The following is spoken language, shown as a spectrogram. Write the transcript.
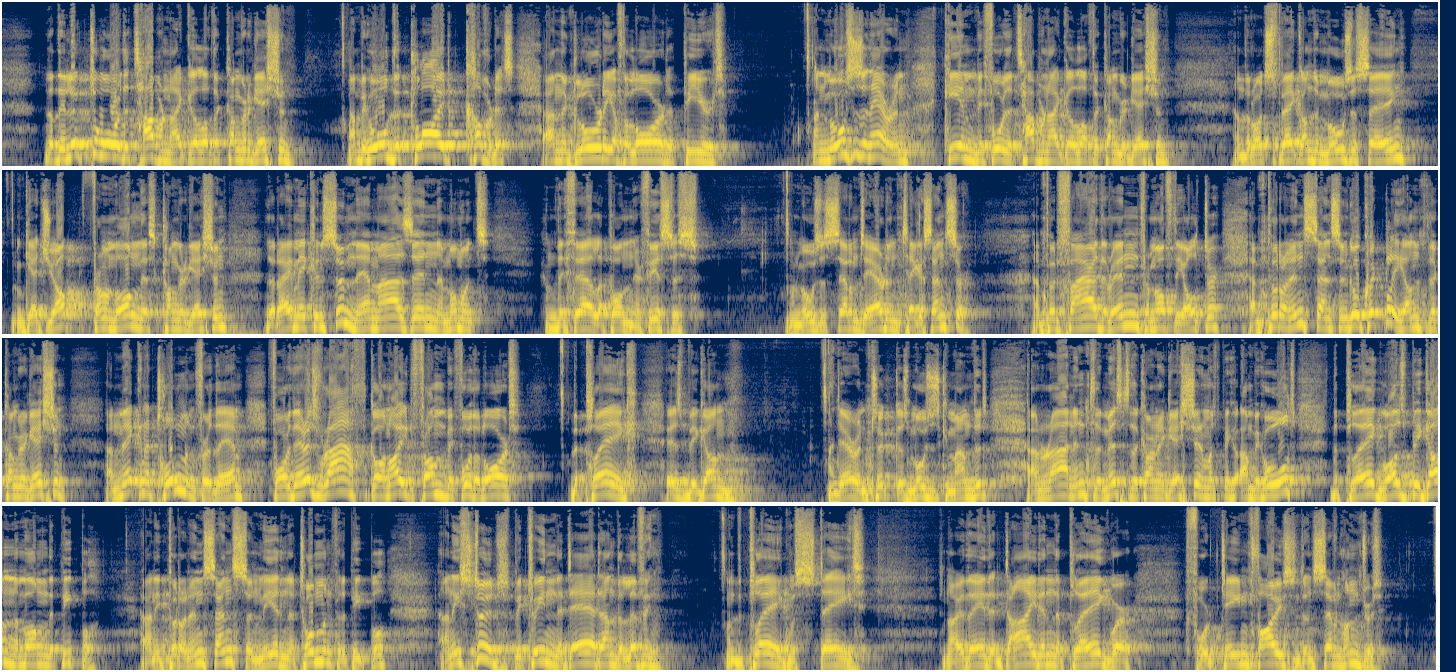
that they looked toward the tabernacle of the congregation. And behold, the cloud covered it, and the glory of the Lord appeared. And Moses and Aaron came before the tabernacle of the congregation. And the Lord spake unto Moses, saying, and get you up from among this congregation, that I may consume them as in a moment. And they fell upon their faces. And Moses said unto Aaron, Take a censer, and put fire therein from off the altar, and put on incense, and go quickly unto the congregation, and make an atonement for them, for there is wrath gone out from before the Lord. The plague is begun. And Aaron took as Moses commanded, and ran into the midst of the congregation, and behold, the plague was begun among the people. And he put on incense and made an atonement for the people. And he stood between the dead and the living. And the plague was stayed. Now they that died in the plague were 14,700,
